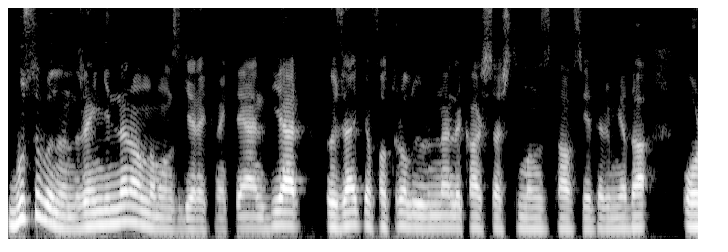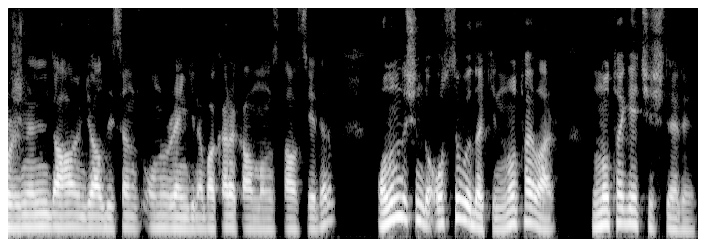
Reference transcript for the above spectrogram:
Bu sıvının renginden anlamanız gerekmekte. Yani diğer özellikle faturalı ürünlerle karşılaştırmanızı tavsiye ederim ya da orijinalini daha önce aldıysanız onun rengine bakarak almanızı tavsiye ederim. Onun dışında o sıvıdaki notalar, nota geçişleri,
